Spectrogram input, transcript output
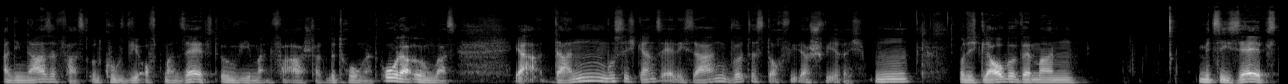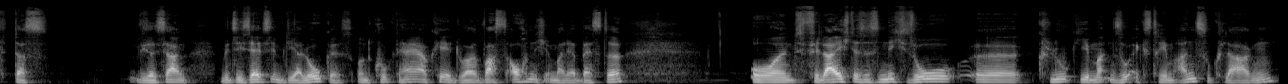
an die Nase fasst und guckt, wie oft man selbst irgendwie jemanden verarscht hat, betrogen hat oder irgendwas, ja, dann muss ich ganz ehrlich sagen, wird es doch wieder schwierig. Mm. Und ich glaube, wenn man mit sich selbst das, wie soll ich sagen, mit sich selbst im Dialog ist und guckt, naja, okay, du warst auch nicht immer der Beste, und vielleicht ist es nicht so äh, klug, jemanden so extrem anzuklagen,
